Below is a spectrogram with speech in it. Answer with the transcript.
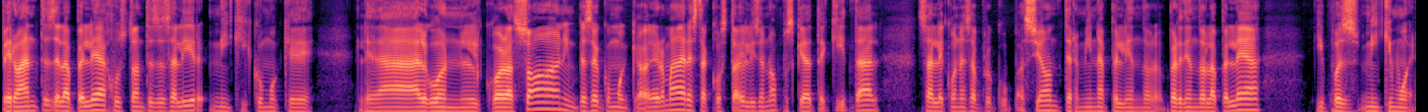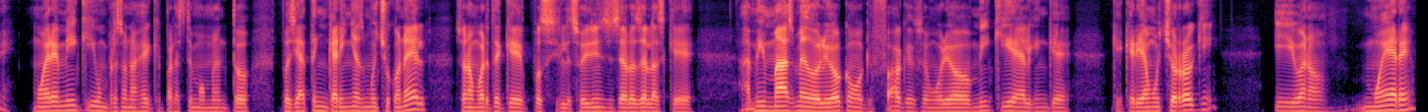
pero antes de la pelea, justo antes de salir, Mickey como que le da algo en el corazón empieza como que a valer madre, está acostado y le dice, no, pues quédate aquí tal. Sale con esa preocupación, termina peleando, perdiendo la pelea y pues Mickey muere. Muere Mickey, un personaje que para este momento pues ya te encariñas mucho con él. Es una muerte que pues si le soy bien sincero es de las que a mí más me dolió, como que fuck, se murió Mickey, alguien que, que quería mucho Rocky. Y bueno, muere.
